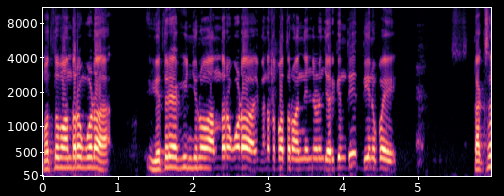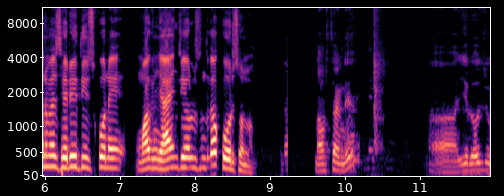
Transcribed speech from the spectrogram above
మొత్తం అందరం కూడా వ్యతిరేకించిన అందరం కూడా వినతపత్రం అందించడం జరిగింది. దీనిపై తక్షణమే చర్య తీసుకొని మాకు న్యాయం చేయవలసిందిగా కోరుతున్నాం నమస్తే అండి. ఈరోజు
